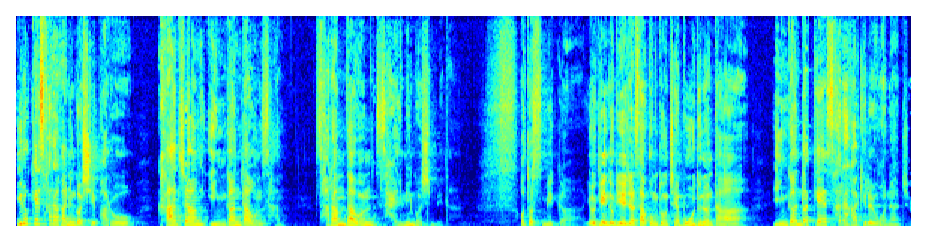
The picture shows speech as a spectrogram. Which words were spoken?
이렇게 살아가는 것이 바로 가장 인간다운 삶, 사람다운 삶인 것입니다. 어떻습니까? 여기에 있는 우리 예전사 공동체 모두는 다 인간답게 살아가기를 원하죠.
